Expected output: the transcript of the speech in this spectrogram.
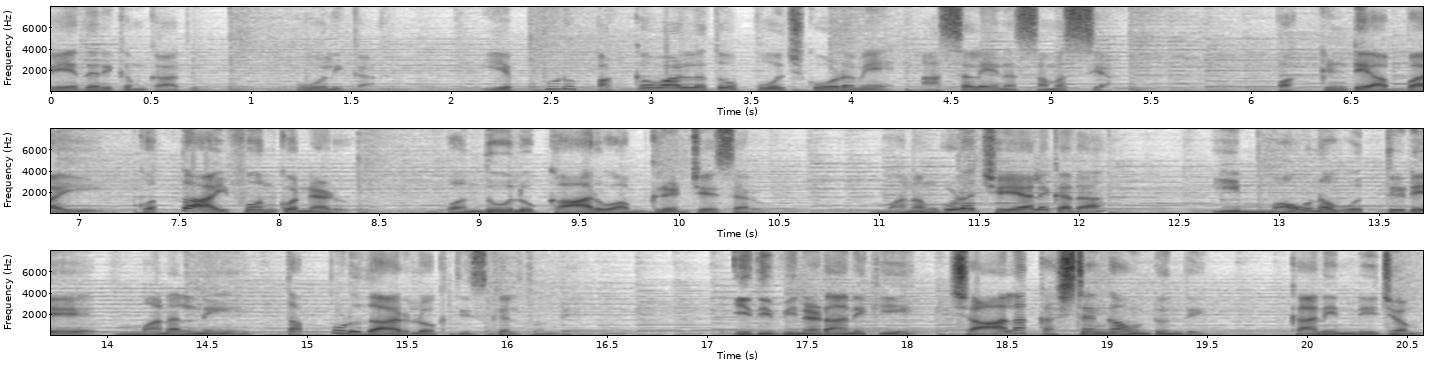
పేదరికం కాదు పోలిక. ఎప్పుడు పక్కవాళ్ళతో పోల్చుకోవడమే అసలైన సమస్య. పక్కింటి అబ్బాయి కొత్త ఐఫోన్ కొన్నాడు. బంధువులు కారు అప్గ్రేడ్ చేశారు. మనం కూడా చేయాలి కదా? ఈ మౌన ఒత్తిడే మనల్ని తప్పుడు దారిలోకి తీసుకెళ్తుంది. ఇది వినడానికి చాలా కష్టంగా ఉంటుంది. కాని నిజం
